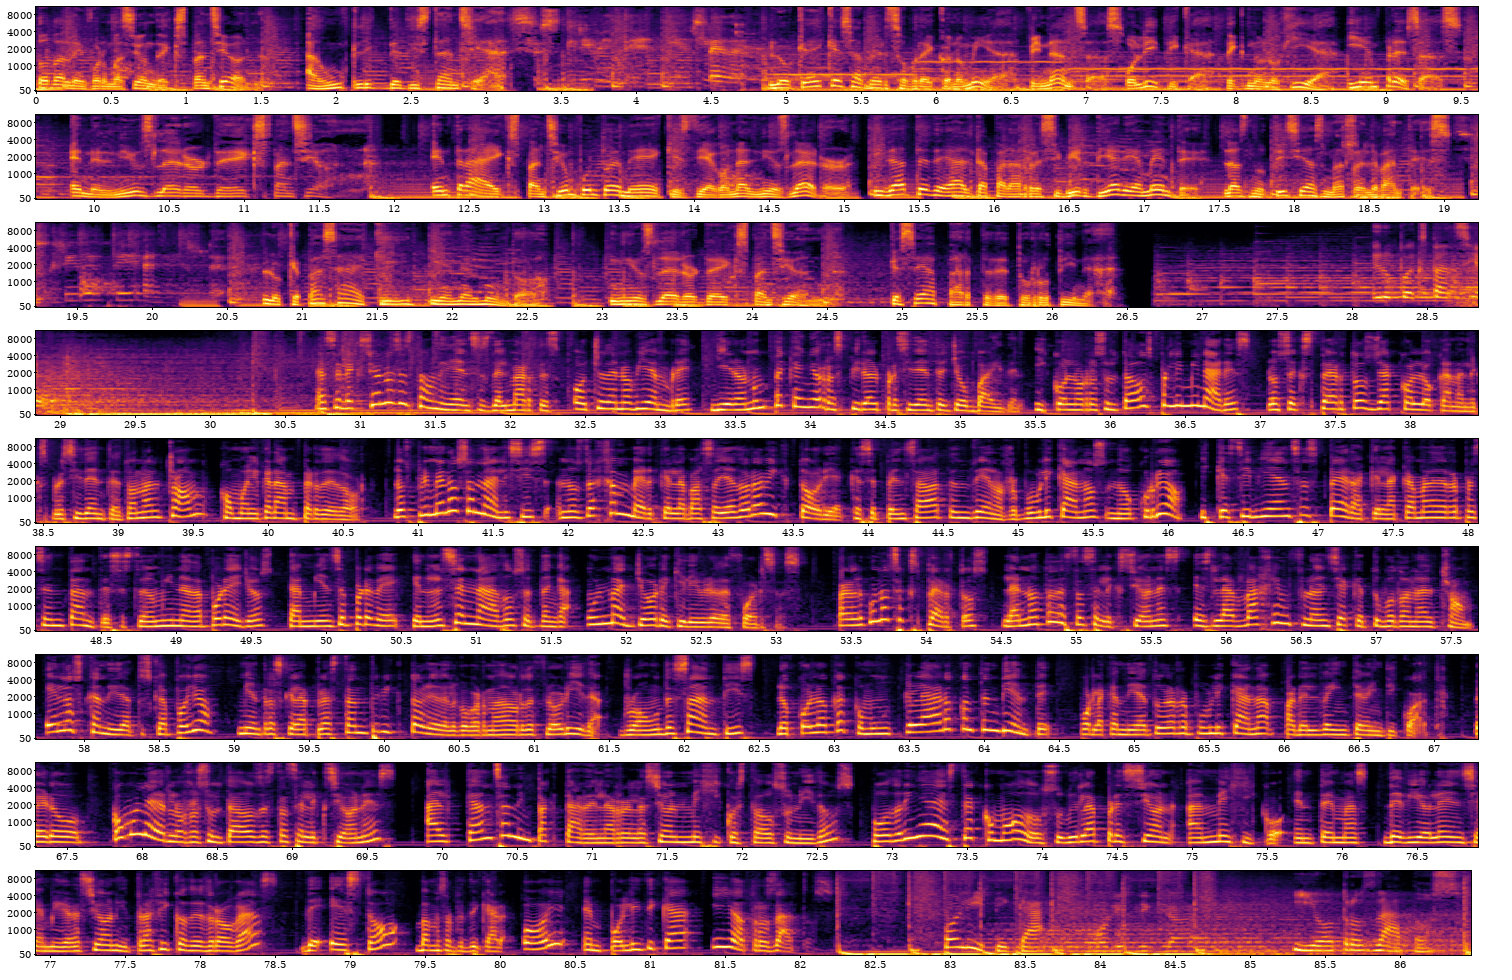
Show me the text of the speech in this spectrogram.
Toda la información de expansión a un clic de distancia. Suscríbete a newsletter. Lo que hay que saber sobre economía, finanzas, política, tecnología y empresas en el newsletter de expansión. Entra a expansión.mx diagonal newsletter y date de alta para recibir diariamente las noticias más relevantes. Suscríbete a newsletter. Lo que pasa aquí y en el mundo. Newsletter de expansión. Que sea parte de tu rutina. Grupo Expansión. Las elecciones estadounidenses del martes 8 de noviembre dieron un pequeño respiro al presidente Joe Biden y con los resultados preliminares, los expertos ya colocan al expresidente Donald Trump como el gran perdedor. Los primeros análisis nos dejan ver que la avasalladora victoria que se pensaba tendrían los republicanos no ocurrió y que si bien se espera que la Cámara de Representantes esté dominada por ellos, también se prevé que en el Senado se tenga un mayor equilibrio de fuerzas. Para algunos expertos, la nota de estas elecciones es la baja influencia que tuvo Donald Trump en los candidatos que apoyó, mientras que la aplastante victoria del gobernador de Florida, Ron DeSantis, lo coloca como un claro contendiente por la candidatura republicana para el 2024. Pero, ¿cómo leer los resultados de estas elecciones? ¿Alcanzan a impactar en la relación México-Estados Unidos? ¿Podría este acomodo subir la presión a México en temas de violencia, migración y tráfico de drogas? De esto vamos a platicar hoy en Política y otros datos. Política. Y otros datos.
